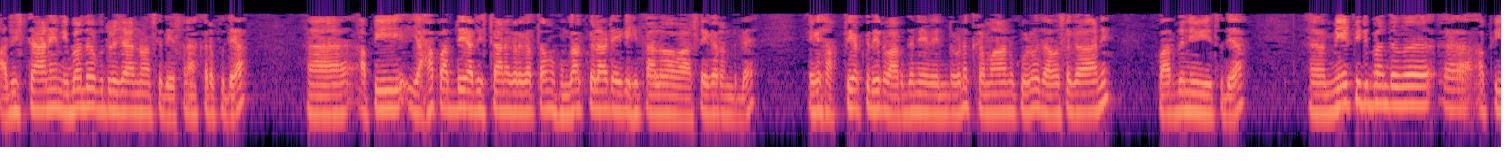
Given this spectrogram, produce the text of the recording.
අදිෂ්ඨානයේ නිබඳව බුදුරජාණන් වහන්සේ දේශනා කරපු දෙයක්. අපි යහපත් දේ අදිෂ්ඨාන කරගත්තාම හුඟක් වෙලාවට ඒක හිතාලවා වාසය කරන්න බෑ. ඒක ශක්තියක් විදිහට වර්ධනය වෙන්න ඕන ක්‍රමානුකූලව දවස ගානේ වර්ධනය විය යුතු දෙයක්. මේ පිළිබඳව අපි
